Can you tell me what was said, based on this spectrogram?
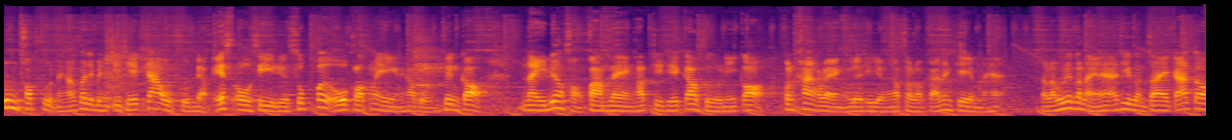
รุ่นท็อปสุดนะครับก็จะเป็น GTX 90 แบบ SOC หรือ Super Overclock นั่นเองนะครับผมซึ่งก็ในเรื่องของความแรงครับ GTX 90 ตัวนี้ก็ค่อนข้างแรงเลยทีเดียวนะครับสำหรับการเล่นเกมนะฮะ สำหรับเพื่อนๆคนไหนนะฮะที่สนใจการ์ดจอ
